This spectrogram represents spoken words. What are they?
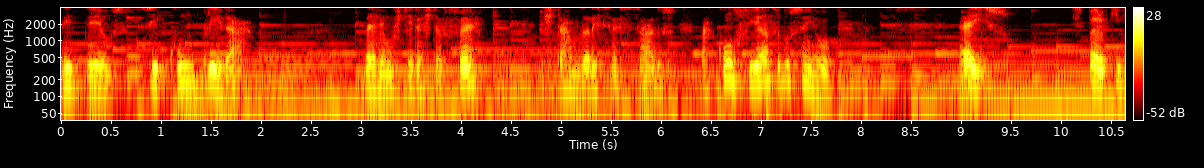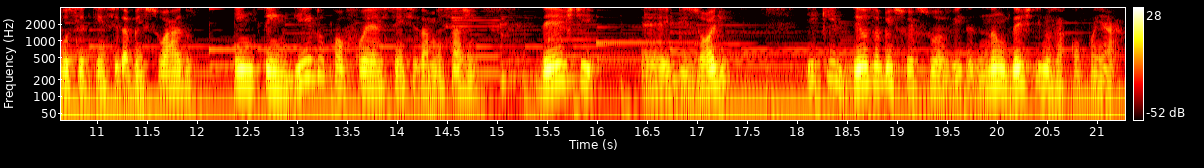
de Deus se cumprirá. Devemos ter esta fé, estarmos alicerçados na confiança do Senhor. É isso. Espero que você tenha sido abençoado, entendido qual foi a essência da mensagem deste é, episódio e que Deus abençoe a sua vida. Não deixe de nos acompanhar.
